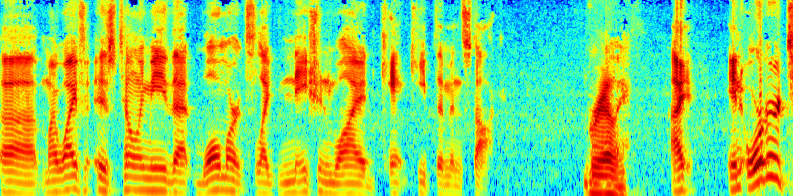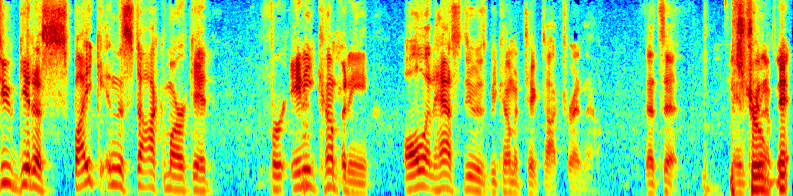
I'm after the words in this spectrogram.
uh, my wife is telling me that Walmart's like nationwide can't keep them in stock. Really? I in order to get a spike in the stock market for any company, all it has to do is become a TikTok trend now. That's it. It's true. gonna- It-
